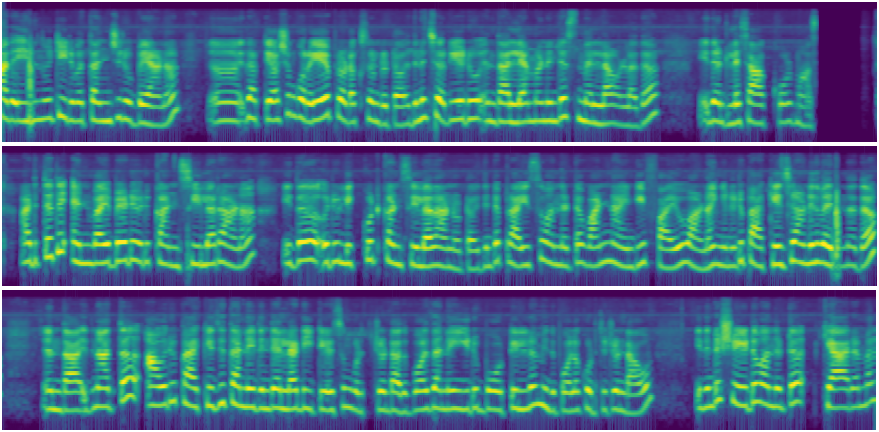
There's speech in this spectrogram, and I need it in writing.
അതെ ഇരുന്നൂറ്റി ഇരുപത്തഞ്ച് രൂപയാണ് ഇത് അത്യാവശ്യം കുറേ പ്രൊഡക്ട്സ് ഉണ്ട് കേട്ടോ ഇതിന് ചെറിയൊരു എന്താ ലെമണിന്റെ സ്മെല്ലാണ് ഉള്ളത്. ഇതുണ്ടല്ലേ ചാക്കോൾ മാസ്ക് അടുത്തത് എൻ വൈബയുടെ ഒരു കൺസീലറാണ് ഇത് ഒരു ലിക്വിഡ് കൺസീലറാണ് കേട്ടോ ഇതിന്റെ പ്രൈസ് വന്നിട്ട് വൺ നയന്റി ഫൈവ് ആണ് ഇങ്ങനൊരു പാക്കേജിലാണ് ഇത് വരുന്നത്. എന്താ ഇതിനകത്ത് ആ ഒരു പാക്കേജിൽ തന്നെ ഇതിന്റെ എല്ലാ ഡീറ്റെയിൽസും കൊടുത്തിട്ടുണ്ട്. അതുപോലെ തന്നെ ഈ ഒരു ബോട്ടിലും ഇതുപോലെ കൊടുത്തിട്ടുണ്ടാവും. ഇതിന്റെ ഷെയ്ഡ് വന്നിട്ട് ക്യാരമൽ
